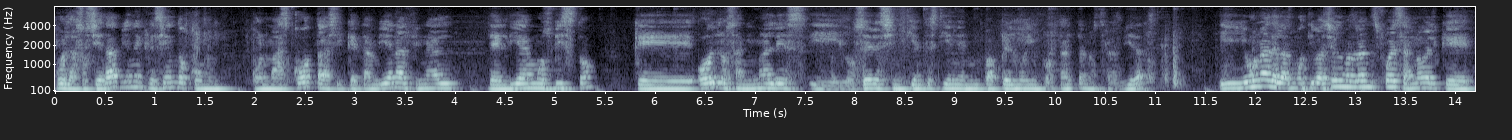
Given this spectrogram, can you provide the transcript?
pues la sociedad viene creciendo con, con mascotas y que también al final del día hemos visto que hoy los animales y los seres sintientes tienen un papel muy importante en nuestras vidas. Y una de las motivaciones más grandes fue esa, ¿no? El que,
